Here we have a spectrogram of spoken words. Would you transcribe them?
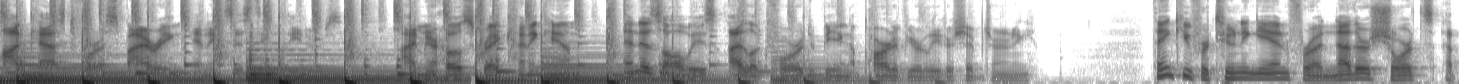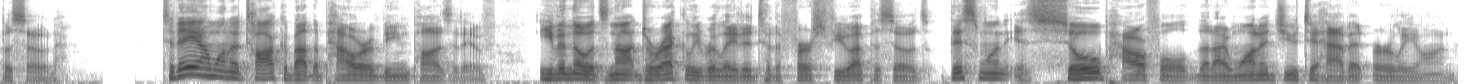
podcast for aspiring and existing leaders. I'm your host, Greg Cunningham, and as always, I look forward to being a part of your leadership journey. Thank you for tuning in for another Shorts episode. Today, I want to talk about the power of being positive. Even though it's not directly related to the first few episodes, this one is so powerful that I wanted you to have it early on.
